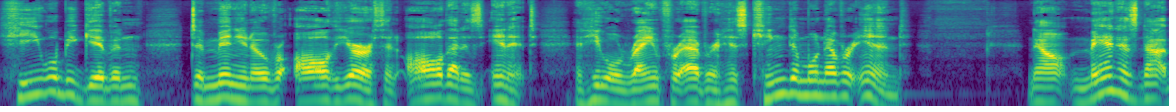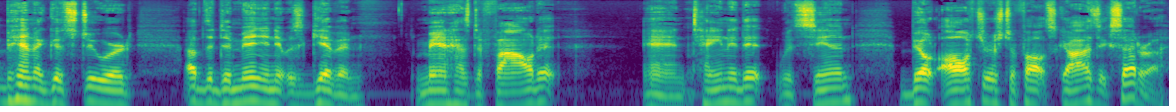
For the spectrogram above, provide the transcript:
He will be given dominion over all the earth and all that is in it, and he will reign forever, and his kingdom will never end. Now, man has not been a good steward of the dominion it was given. Man has defiled it and tainted it with sin, built altars to false gods, etc.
